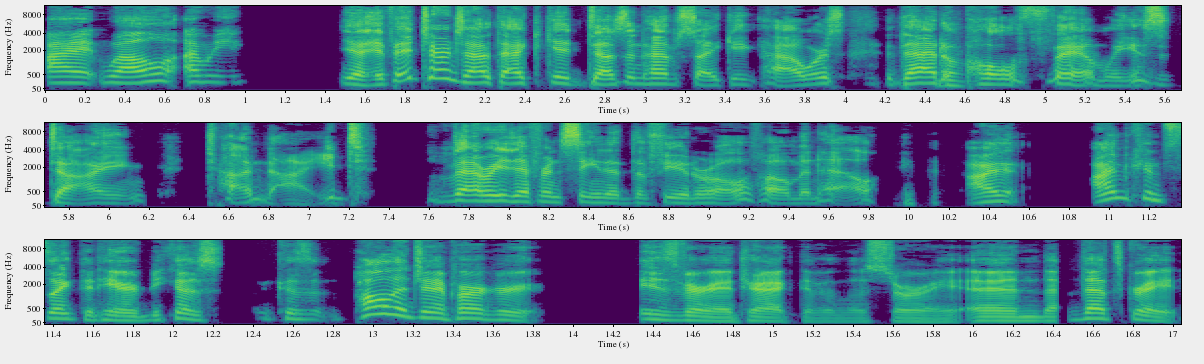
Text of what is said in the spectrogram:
I well, I mean, Yeah, if it turns out that kid doesn't have psychic powers, that whole family is dying tonight. Very different scene at the funeral of Home in Hell. I I'm conflicted here because because Paula Jai Parker is very attractive in this story, and that's great.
